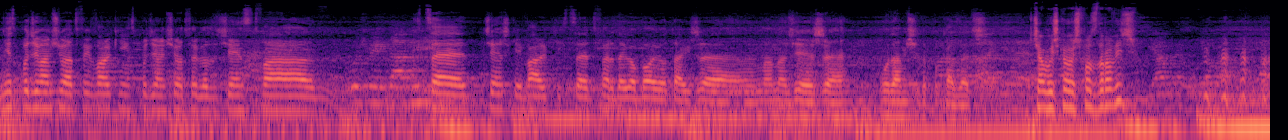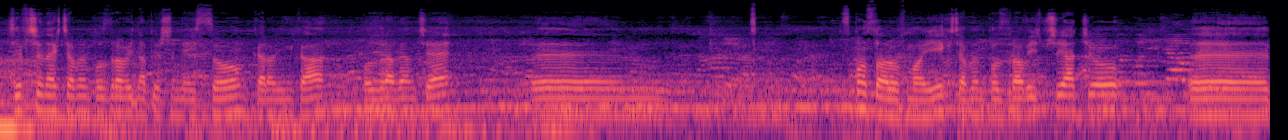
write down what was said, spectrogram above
Nie spodziewam się łatwej walki, nie spodziewam się łatwego zwycięstwa. Chcę ciężkiej walki, chcę twardego boju, także mam nadzieję, że uda mi się to pokazać. Chciałbyś kogoś pozdrowić? Dziewczynę chciałbym pozdrowić na pierwszym miejscu, Karolinka, pozdrawiam Cię. Ym, Sponsorów moich chciałbym pozdrowić, przyjaciół, yy,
